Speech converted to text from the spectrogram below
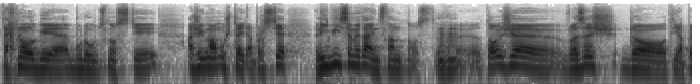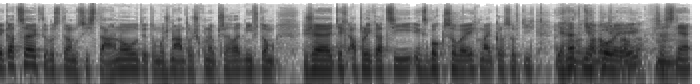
technologie budoucnosti a že ji mám už teď. A prostě líbí se mi ta instantnost. Mm-hmm. To, že vlezeš do té aplikace, kterou si teda musí stáhnout, je to možná trošku nepřehledný v tom, že těch aplikací Xboxových, Microsoftích je, Je hned několik, pravda. přesně,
